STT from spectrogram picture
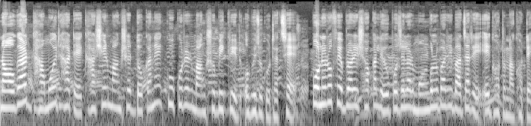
নওগাঁর ধামইর হাটে খাসির মাংসের দোকানে কুকুরের মাংস বিক্রির অভিযোগ উঠেছে। পনেরো ফেব্রুয়ারি সকালে উপজেলার মঙ্গলবাড়ি বাজারে এ ঘটনা ঘটে।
